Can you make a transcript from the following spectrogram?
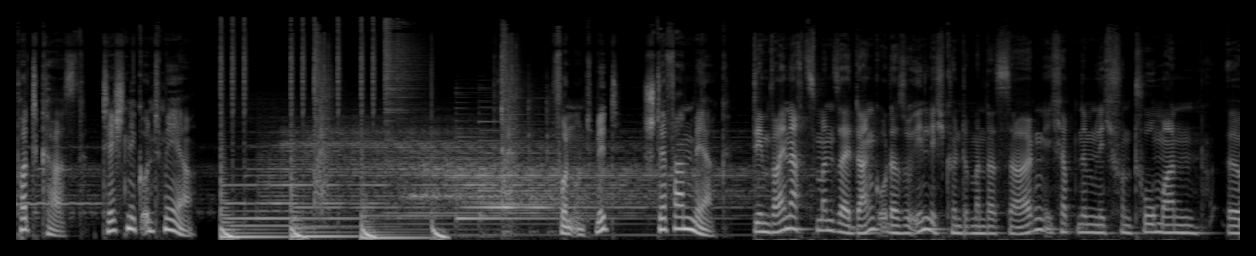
Podcast Technik und mehr. Von und mit Stefan Merk. Dem Weihnachtsmann sei Dank oder so ähnlich könnte man das sagen. Ich habe nämlich von Thomann äh,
